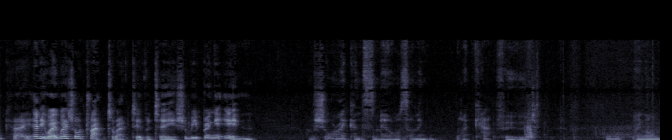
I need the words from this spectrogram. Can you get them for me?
Okay. Anyway, where's your tractor activity? Should we bring it in? I'm sure I can smell something like cat food. Oh, hang on.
